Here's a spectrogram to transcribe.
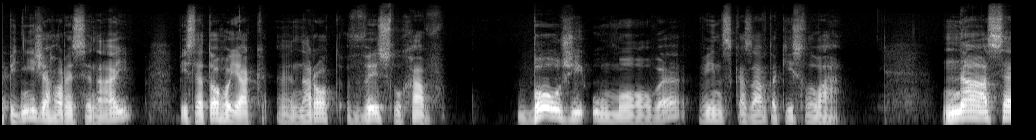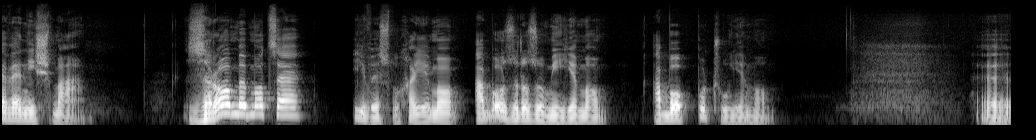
підніжжя гори Синай, після того, як е, народ вислухав Божі умови, він сказав такі слова: На себе нішма. Зробимо це і вислухаємо, або зрозуміємо, або почуємо. Е,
